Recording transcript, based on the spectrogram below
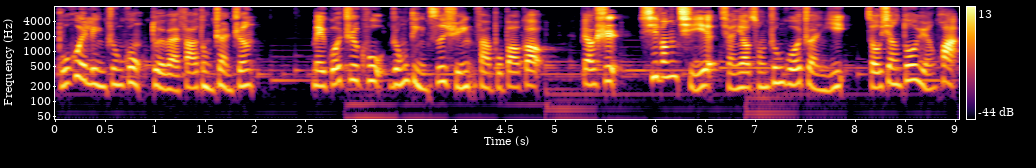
不会令中共对外发动战争。美国智库荣鼎咨询发布报告，表示西方企业想要从中国转移走向多元化，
